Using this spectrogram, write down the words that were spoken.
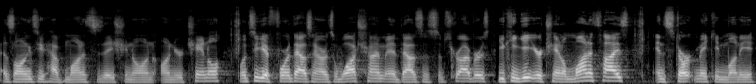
as long as you have monetization on on your channel. Once you get 4,000 hours of watch time and 1,000 subscribers, you can get your channel monetized and start making money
